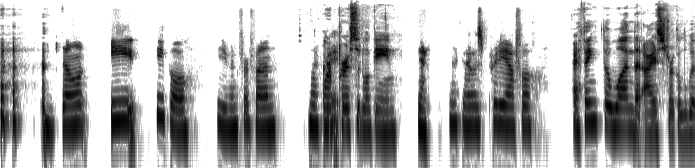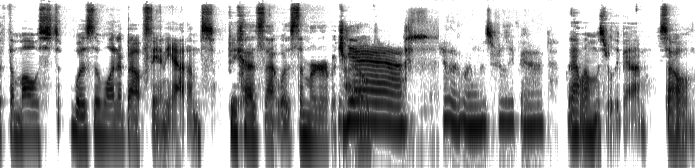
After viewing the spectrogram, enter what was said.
Don't eat people, even for fun. Not or great. personal gain. yeah, that guy was pretty awful. I think the one that I struggled with the most was the one about Fanny Adams because that was the murder of a child. Yeah. Yeah, that one was really bad. That one was really bad. So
